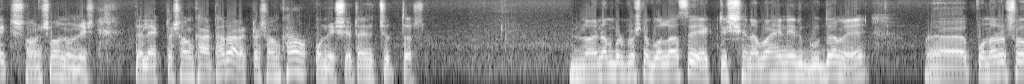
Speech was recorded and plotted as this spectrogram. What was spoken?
এক্স সমান সমান উনিশ। তাহলে একটা সংখ্যা আঠারো আর একটা সংখ্যা উনিশ, এটাই হচ্ছে উত্তর। নয় নম্বর প্রশ্নে বলা আছে, একটি সেনাবাহিনীর গুদামে পনেরোশো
